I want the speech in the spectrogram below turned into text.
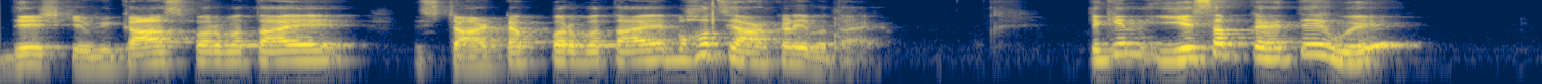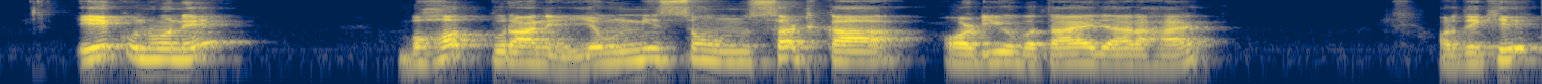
देश के विकास पर बताए, स्टार्टअप पर बताए, बहुत से आंकड़े बताए। लेकिन ये सब कहते हुए एक उन्होंने बहुत पुराने, ये उन्नीस सौ उनसठ का ऑडियो बताया जा रहा है। और देखिए,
